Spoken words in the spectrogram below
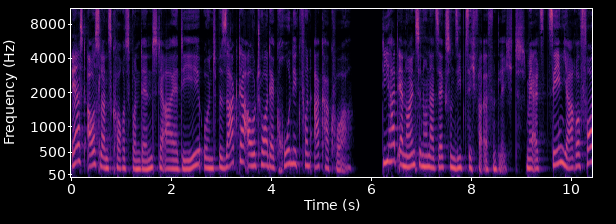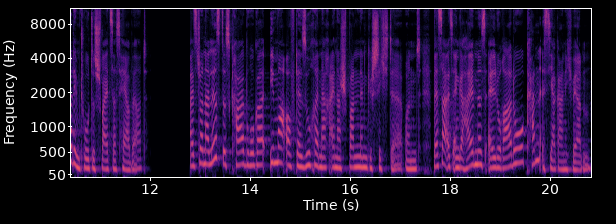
Er ist Auslandskorrespondent der ARD und besagter Autor der Chronik von Akakor. Die hat er 1976 veröffentlicht, mehr als zehn Jahre vor dem Tod des Schweizers Herbert. Als Journalist ist Karl Brugger immer auf der Suche nach einer spannenden Geschichte und besser als ein Geheimnis Eldorado kann es ja gar nicht werden.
